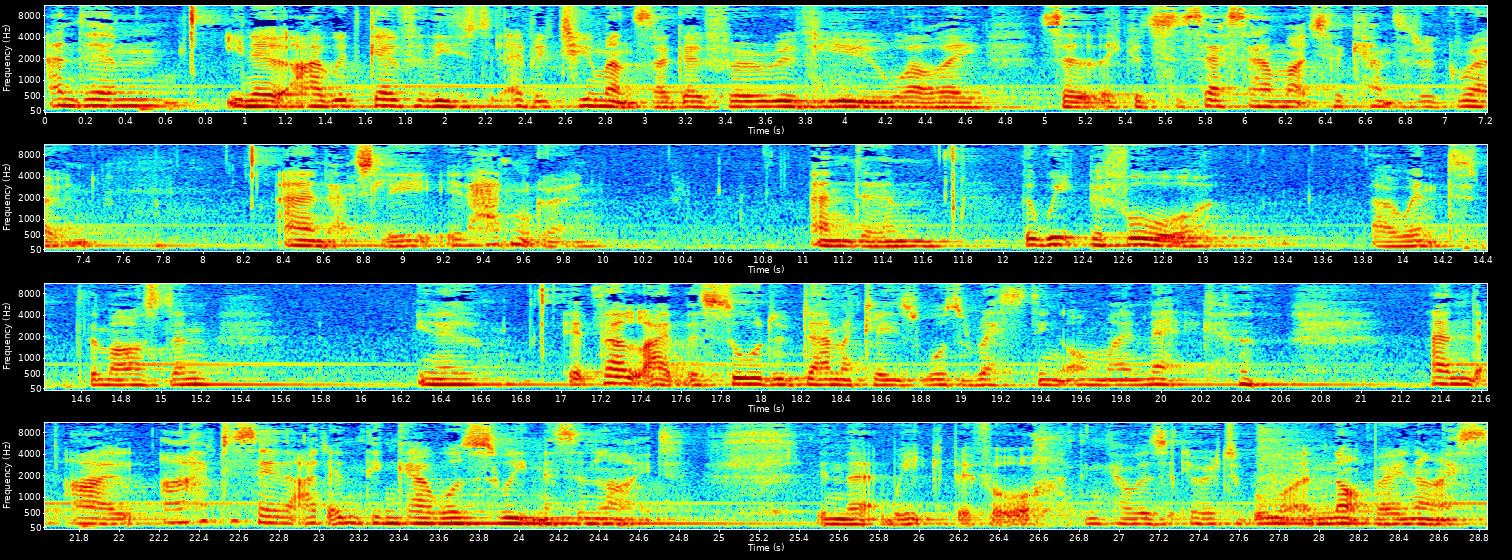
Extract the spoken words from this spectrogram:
And um, you know, I would go for these every two months. I'd go for a review while they, so that they could assess how much the cancer had grown. And actually, it hadn't grown. And um, the week before I went the Marsden, you know, it felt like the sword of Damocles was resting on my neck. and I, I have to say that I don't think I was sweetness and light in that week before. I think I was irritable and not very nice.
